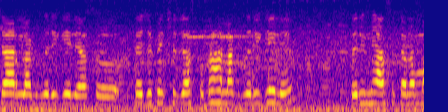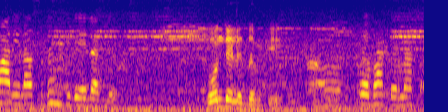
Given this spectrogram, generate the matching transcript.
चार लाख जरी गेले असं त्याच्यापेक्षा जास्त दहा लाख जरी गेले तरी मी असं त्याला मारीन असं धमकी द्यायला लागले. कोण दिले धमकी? प्रभाकर लाखा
